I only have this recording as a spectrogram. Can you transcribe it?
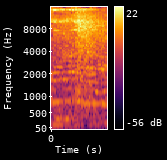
Yeah.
